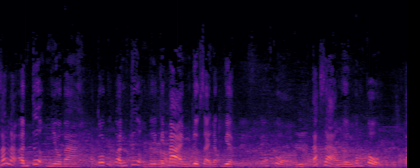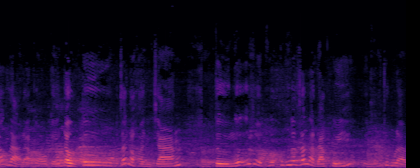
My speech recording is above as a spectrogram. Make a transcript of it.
rất là ấn tượng nhiều bài. Tôi cũng ấn tượng với cái bài mà được giải đặc biệt của tác giả người Mông Cổ. Tác giả đã có cái đầu tư rất là hoành tráng, từ ngữ rồi cũng rất là đáng quý. Nói chung là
